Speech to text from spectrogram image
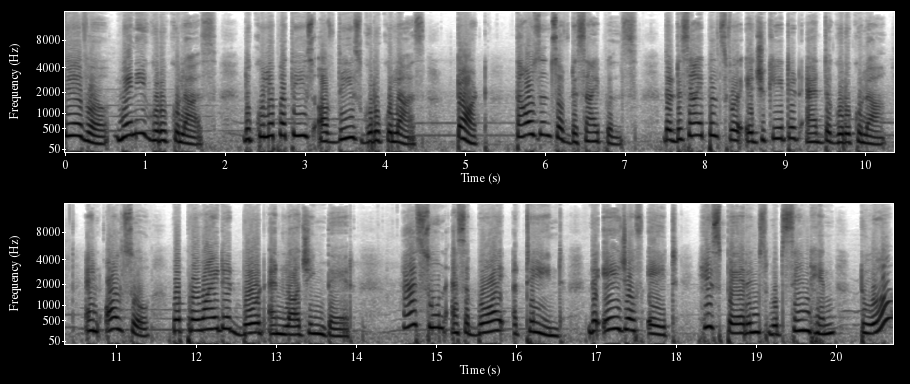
there were many Gurukulas. The Kulapatis of these Gurukulas taught thousands of disciples. The disciples were educated at the Gurukula and also were provided board and lodging there. As soon as a boy attained the age of eight, his parents would send him to a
